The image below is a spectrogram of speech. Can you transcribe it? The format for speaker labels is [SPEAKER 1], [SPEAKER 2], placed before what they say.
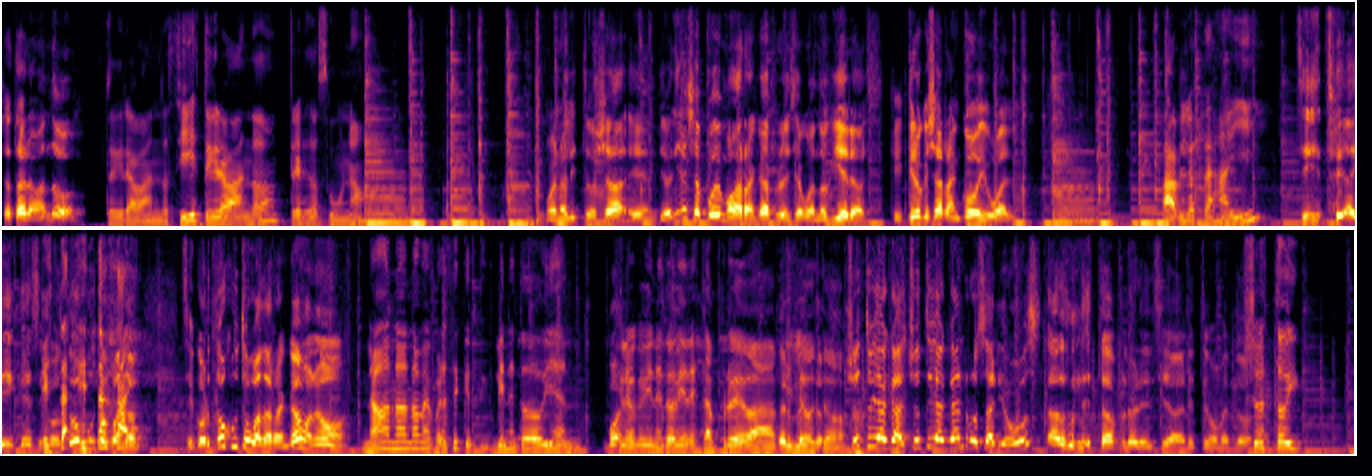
[SPEAKER 1] ¿Ya está grabando?
[SPEAKER 2] Estoy grabando. Sí, estoy grabando. 3, 2, 1.
[SPEAKER 1] Bueno, listo. Ya, en teoría ya podemos arrancar, Florencia, cuando quieras. Que creo que ya arrancó igual.
[SPEAKER 2] Pablo, ¿estás ahí?
[SPEAKER 1] Sí, estoy ahí. ¿Qué? ¿Se
[SPEAKER 2] Está-
[SPEAKER 1] cortó justo
[SPEAKER 2] estás
[SPEAKER 1] cuando...
[SPEAKER 2] ahí.
[SPEAKER 1] ¿Se cortó justo cuando arrancamos no?
[SPEAKER 2] No, no, no, me parece que t- viene todo bien.
[SPEAKER 1] Bueno.
[SPEAKER 2] Creo que viene todo bien esta prueba
[SPEAKER 1] Perfecto.
[SPEAKER 2] piloto.
[SPEAKER 1] Yo estoy acá, yo estoy acá en Rosario. ¿Vos a dónde está Florencia en este momento?
[SPEAKER 2] Yo estoy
